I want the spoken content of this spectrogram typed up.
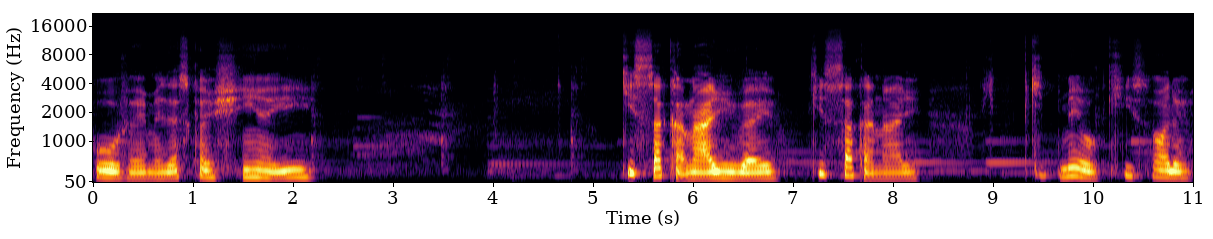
Pô, velho, mas essa caixinha aí. Que sacanagem, velho. Que sacanagem. Que, que, meu, que. Olha.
